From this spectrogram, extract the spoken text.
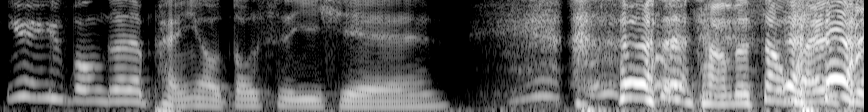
因为玉峰哥的朋友都是一些。正常的上班族，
